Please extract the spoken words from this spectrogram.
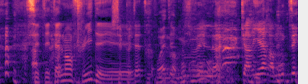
C'était tellement fluide et. J'ai peut-être une être un bon nouvelle carrière à monter.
